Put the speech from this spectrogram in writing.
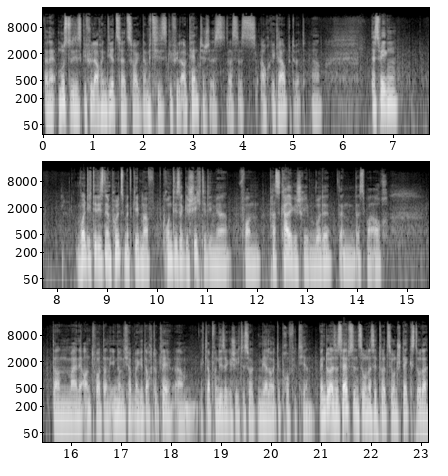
dann musst du dieses Gefühl auch in dir zu erzeugen, damit dieses Gefühl authentisch ist, dass es auch geglaubt wird. Ja. Deswegen wollte ich dir diesen Impuls mitgeben aufgrund dieser Geschichte, die mir von Pascal geschrieben wurde, denn das war auch dann meine Antwort an ihn und ich habe mir gedacht, okay, ähm, ich glaube, von dieser Geschichte sollten mehr Leute profitieren. Wenn du also selbst in so einer Situation steckst oder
